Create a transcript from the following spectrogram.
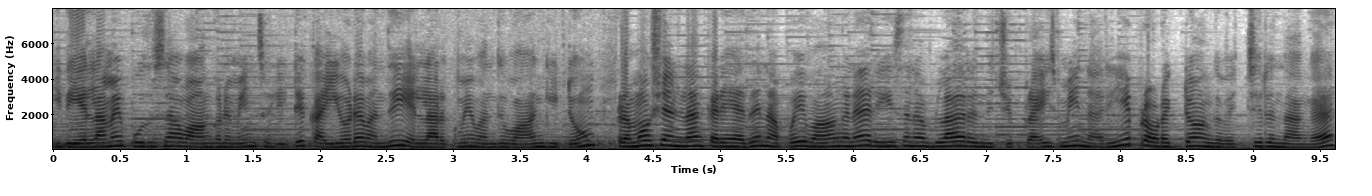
இது எல்லாமே புதுசாக வாங்கணுமேன்னு சொல்லிட்டு கையோட வந்து எல்லாருக்குமே வந்து வாங்கிட்டோம். ப்ரமோஷன்லாம் கிடையாது. நான் போய் வாங்கினேன். ரீசனபிளாக இருந்துச்சு. ப்ரைஸுமே நிறைய ப்ராடக்ட்டும் அங்கே வச்சுருந்தாங்க.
